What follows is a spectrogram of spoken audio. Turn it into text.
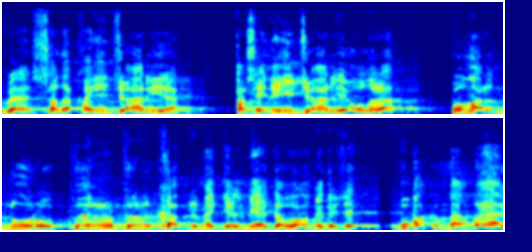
ve sadakayı cariye, haseneyi cariye olarak bunların nuru pır pır kabrime gelmeye devam edecek. Bu bakımdan bayağı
